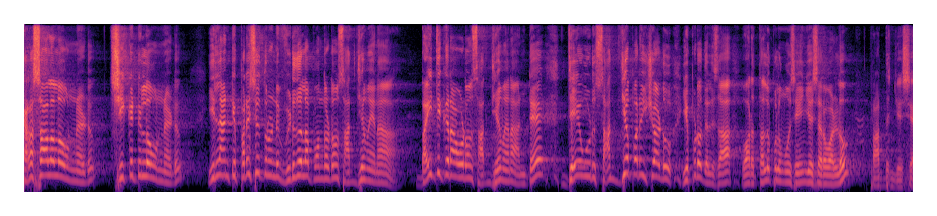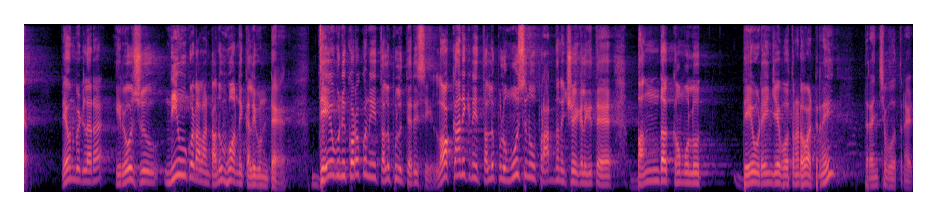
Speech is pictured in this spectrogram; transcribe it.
చెరసాలలో ఉన్నాడు. చీకటిలో ఉన్నాడు. ఇలాంటి పరిస్థితుల నుండి విడుదల పొందడం సాధ్యమేనా? బయటికి రావడం సాధ్యమేనా అంటే దేవుడు సాధ్యపరిచాడు. ఎప్పుడో తెలుసా? వారు తలుపులు మూసి ఏం చేశారు వాళ్ళు? ప్రార్థన చేశారు. దేవుని బిడ్డలారా ఈరోజు నీవు కూడా అలాంటి అనుభవాన్ని కలిగి ఉంటే దేవుని కొరకు నీ తలుపులు తెరిచి లోకానికి నీ తలుపులు మూసి నువ్వు ప్రార్థన చేయగలిగితే బంధకములు దేవుడు ఏం చేయబోతున్నాడు? వాటిని తెరంచబోతున్నాడు.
